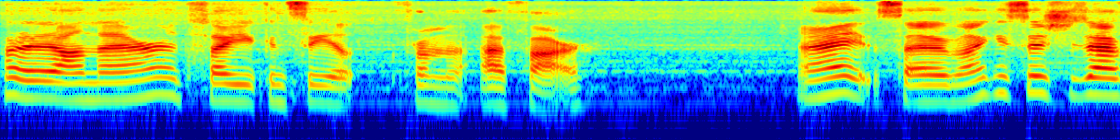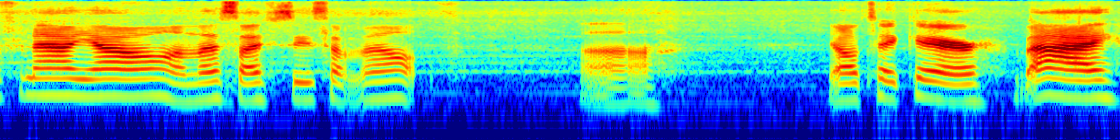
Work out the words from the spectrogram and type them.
put it on there so you can see it from afar. Alright, so Monkey says she's out for now, y'all, unless I see something else. Uh, y'all take care. Bye.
